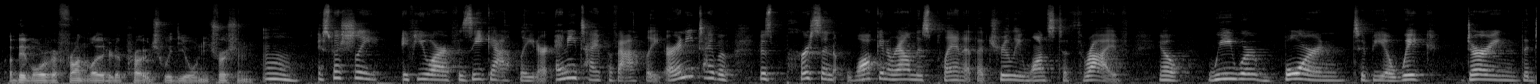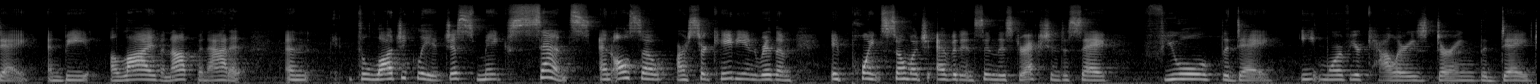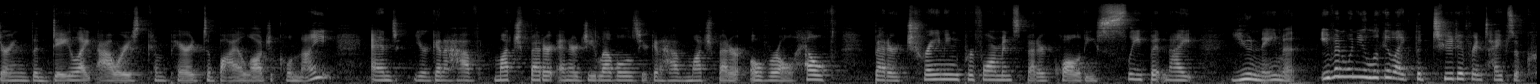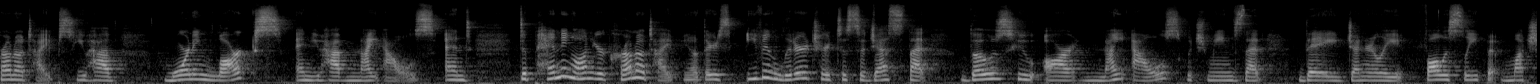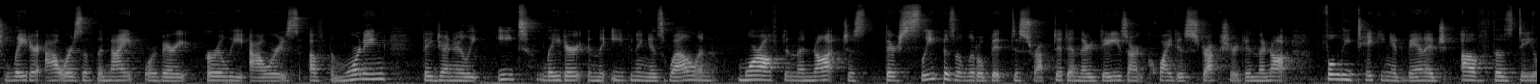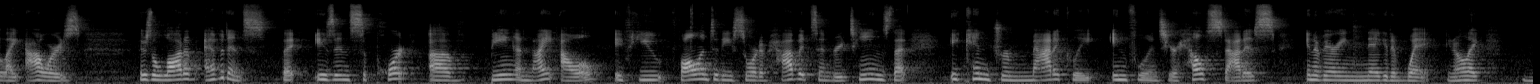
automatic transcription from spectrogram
a bit more of a front loaded approach with your nutrition. Mm, especially if you are a physique athlete or any type of athlete or any type of just person walking around this planet that truly wants to thrive. You know, we were born to be awake during the day and be alive and up and at it. And to logically, it just makes sense. And also, our circadian rhythm it points so much evidence in this direction to say fuel the day. Eat more of your calories during the day during the daylight hours compared to biological night and you're going to have much better energy levels you're going to have much better overall health better training performance better quality sleep at night you name it. Even when you look at like the two different types of chronotypes you have morning larks and you have night owls. And depending on your chronotype, you know, there's even literature to suggest that those who are night owls, which means that they generally fall asleep at much later hours of the night or very early hours of the morning. They generally eat later in the evening as well. And more often than not, just their sleep is a little bit disrupted and their days aren't quite as structured and they're not fully taking advantage of those daylight hours there's a lot of evidence that is in support of being a night owl if you fall into these sort of habits and routines that it can dramatically influence your health status in a very negative way. You know, like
